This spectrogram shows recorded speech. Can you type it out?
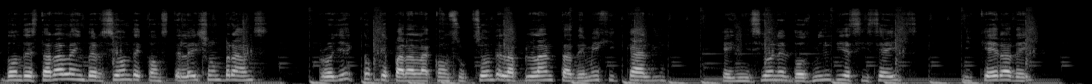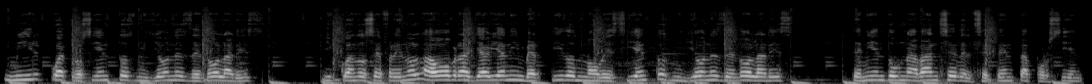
donde estará la inversión de Constellation Brands proyecto que para la construcción de la planta de Mexicali, que inició en el 2016 y que era de 1.400 millones de dólares, y cuando se frenó la obra ya habían invertido 900 millones de dólares, teniendo un avance del 70%.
